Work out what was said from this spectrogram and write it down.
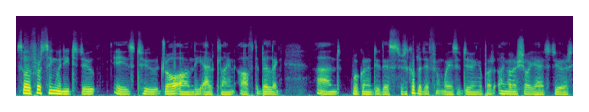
So the first thing we need to do is to draw on the outline of the building. And we're going to do this there's a couple of different ways of doing it but I'm going to show you how to do it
